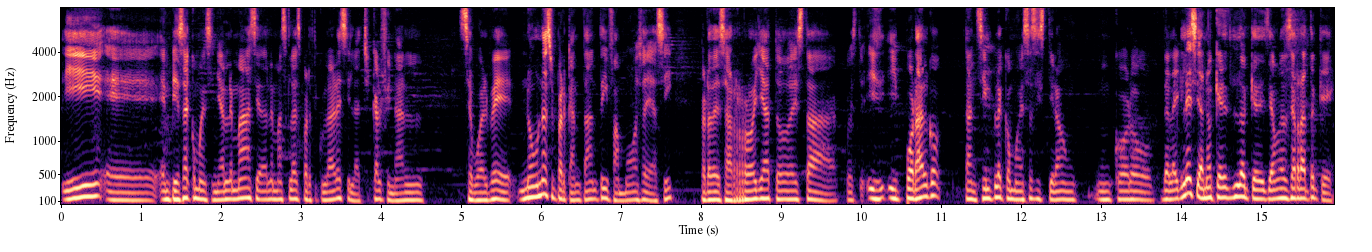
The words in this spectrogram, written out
y eh, empieza como a enseñarle más y a darle más clases particulares y la chica al final se vuelve, no una super cantante y famosa y así, pero desarrolla toda esta cuestión. Y, por algo tan simple como es asistir a un, un coro de la iglesia, ¿no? Que es lo que decíamos hace rato, que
